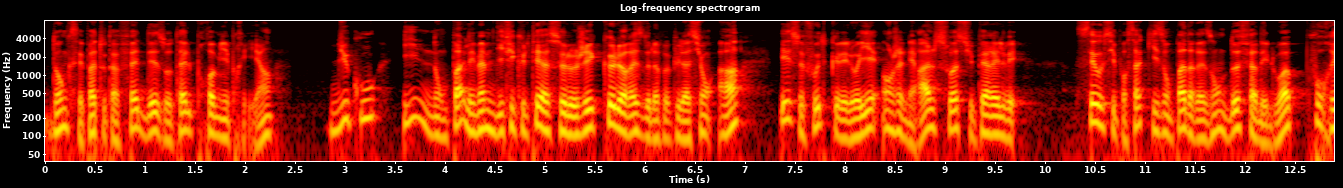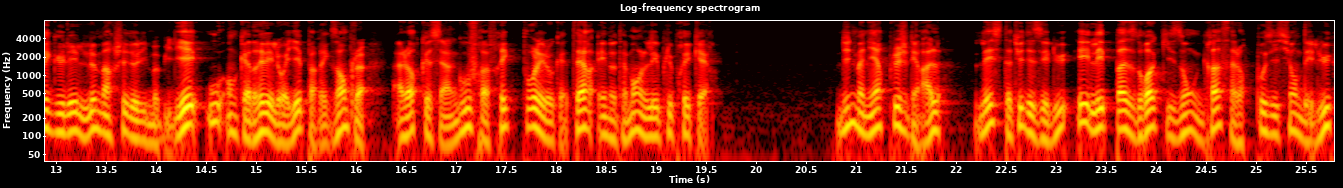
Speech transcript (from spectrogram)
donc c'est pas tout à fait des hôtels premier prix. Hein. Du coup, ils n'ont pas les mêmes difficultés à se loger que le reste de la population a, et se foutent que les loyers en général soient super élevés. C'est aussi pour ça qu'ils n'ont pas de raison de faire des lois pour réguler le marché de l'immobilier ou encadrer les loyers par exemple, alors que c'est un gouffre afrique pour les locataires et notamment les plus précaires. D'une manière plus générale, les statuts des élus et les passe-droits qu'ils ont grâce à leur position d'élus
